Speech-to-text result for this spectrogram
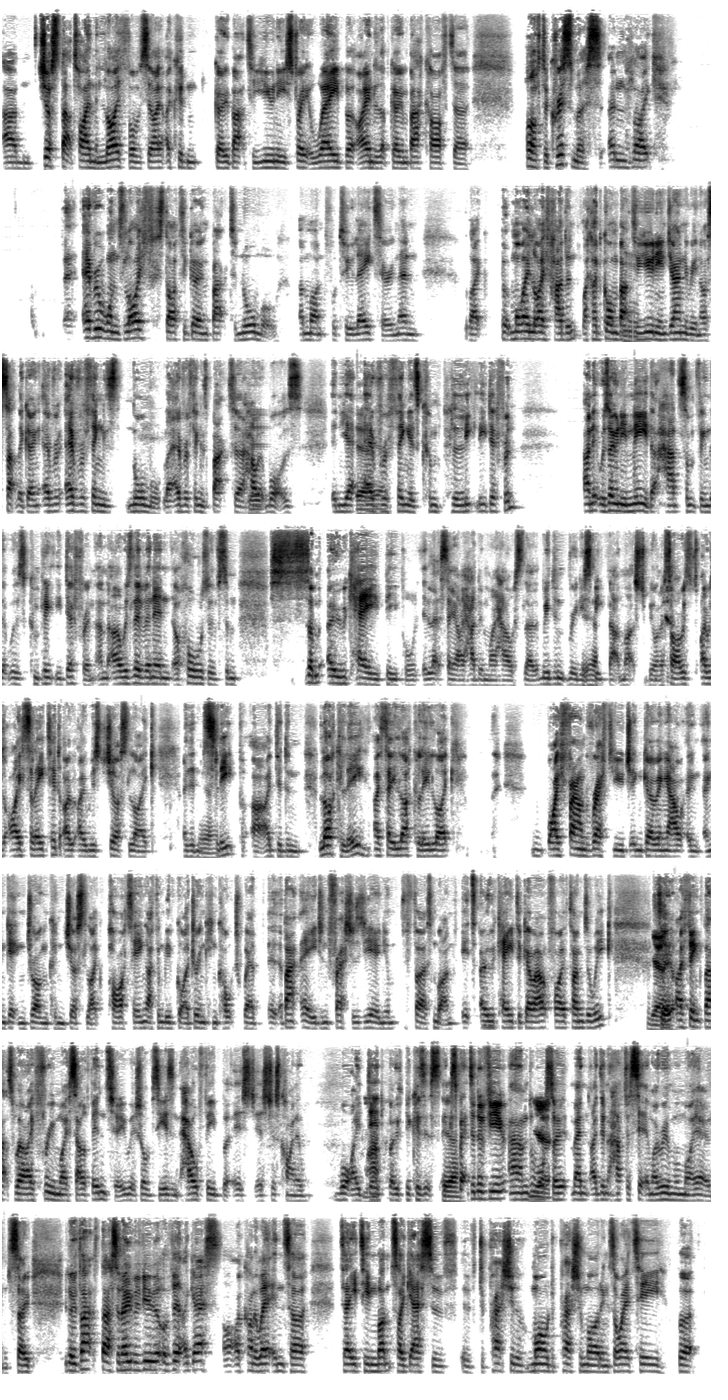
um, just that time in life, obviously, I, I, couldn't go back to uni straight away, but I ended up going back after after Christmas, and like everyone's life started going back to normal a month or two later, and then like, but my life hadn't. Like, I'd gone back mm-hmm. to uni in January, and I was sat there going, Every, everything's normal, like everything's back to how yeah. it was, and yet yeah, everything yeah. is completely different and it was only me that had something that was completely different. And i was living in a halls with some some okay people let's say i had in my house. We didn't really yeah. speak that much to be honest. So i was i was isolated. I, I was just like i didn't yeah. sleep. I didn't luckily i say luckily like I found refuge in going out and, and, getting drunk and just like partying. I think we've got a drinking culture where at that age and fresh as year in your first month, it's mm. okay to go out five times a week. Yeah. So I think that's where I threw myself into, which obviously isn't healthy, but it's it's just kind of what I did, both because it's yeah. expected of you and yeah. also it meant I didn't have to sit in my room on my own. So, you know, that that's an overview of it, I guess. I, I kind of went into to 18 months, I guess, of, of depression, of mild depression, mild anxiety, but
